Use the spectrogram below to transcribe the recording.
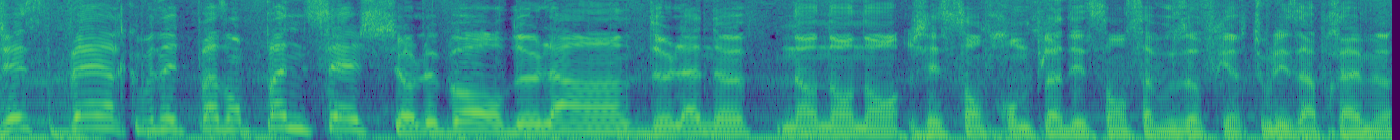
J'espère que vous n'êtes pas en panne sèche sur le bord de la 1, de la 9. Non, non, non, j'ai 100 francs de plein d'essence à vous offrir tous les après-midi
